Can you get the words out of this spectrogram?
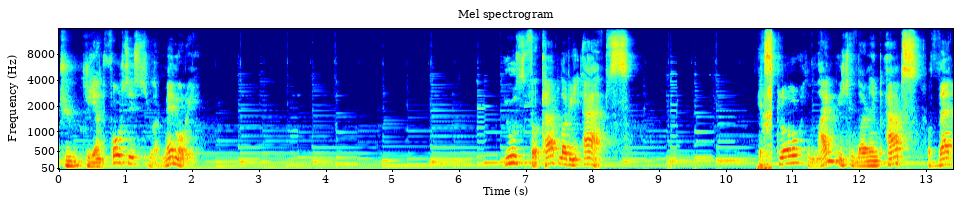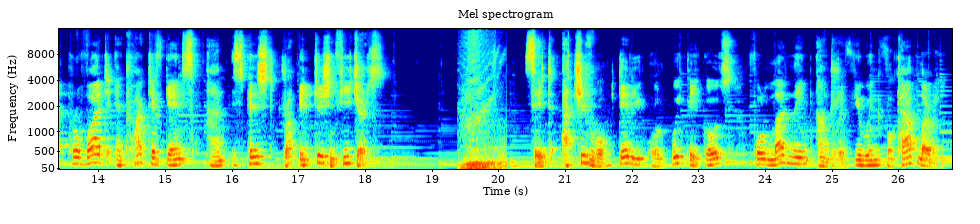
to reinforce your memory. Use vocabulary apps. Explore language learning apps that provide interactive games and spaced repetition features. Set achievable daily or weekly goals for learning and reviewing vocabulary.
